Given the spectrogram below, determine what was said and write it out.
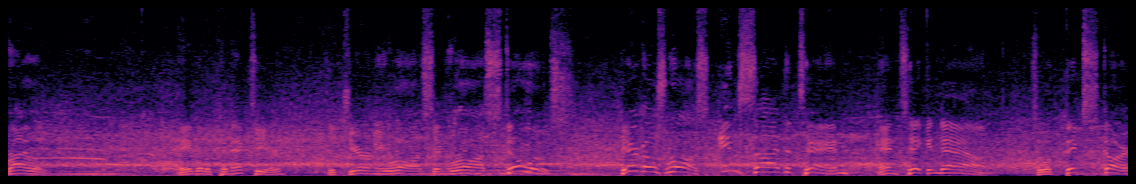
Riley able to connect here to Jeremy Ross, and Ross still loose. Here goes Ross inside the 10 and taken down. So a big start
